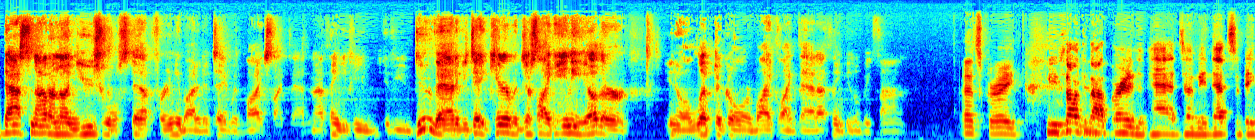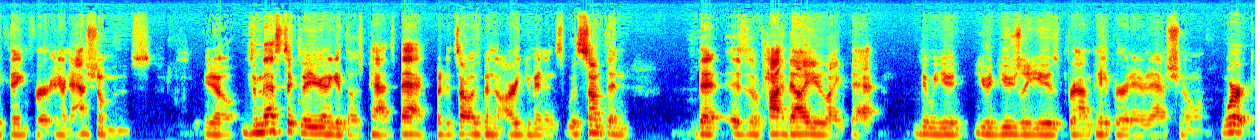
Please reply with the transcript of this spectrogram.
that's not an unusual step for anybody to take with bikes like that. And I think if you if you do that, if you take care of it just like any other you know, elliptical or bike like that, I think it'll be fine. That's great. You talked about burning the pads. I mean, that's a big thing for international moves. You know, domestically, you're going to get those pads back, but it's always been the argument and with something that is of high value like that, that you you would usually use brown paper in international work.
